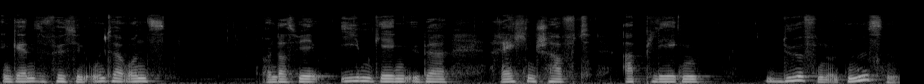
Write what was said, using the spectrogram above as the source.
in Gänsefüßchen unter uns und dass wir ihm gegenüber Rechenschaft ablegen dürfen und müssen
